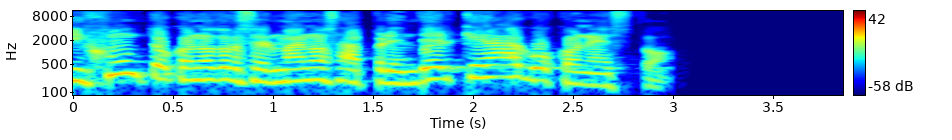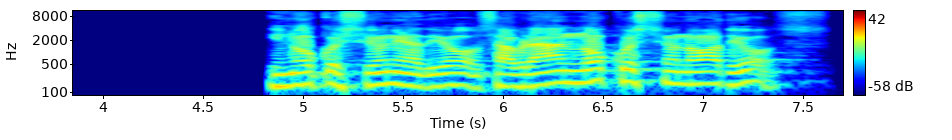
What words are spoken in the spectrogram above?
y junto con otros hermanos aprender qué hago con esto. Y no cuestione a Dios. Abraham no cuestionó a Dios.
